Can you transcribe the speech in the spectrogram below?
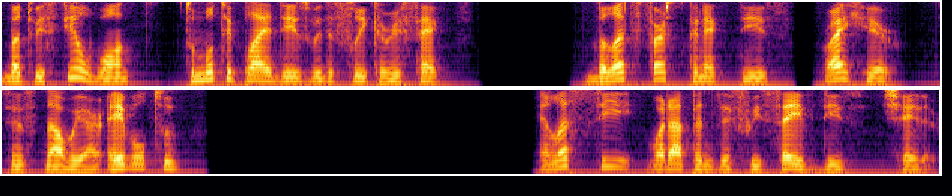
But we still want to multiply this with the flicker effect. But let's first connect this right here, since now we are able to, and let's see what happens if we save this shader.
